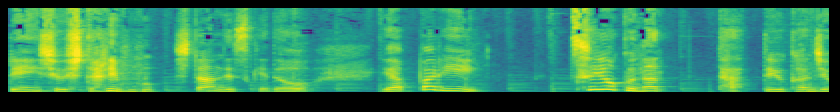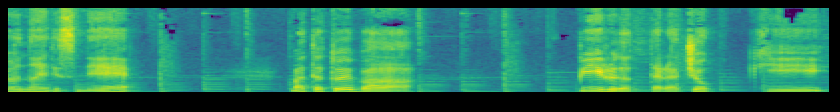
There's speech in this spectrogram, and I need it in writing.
練習したりも したんですけどやっぱり強くなったっていう感じはないですね。まあ、例えばビールだったらジョッキ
